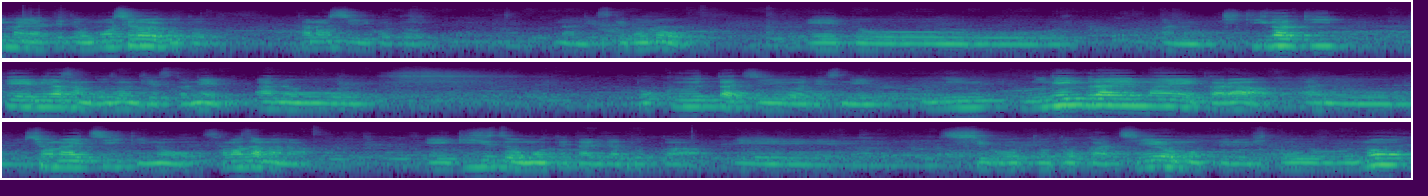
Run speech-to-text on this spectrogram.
今やってて面白いこと楽しいことなんですけどもえっ、ー、とあの聞き書きって皆さんご存知ですかね？あの僕たちはですね 2, 2年ぐらい前からあの庄内地域のさまざまな、え、技術を持ってたりだとか、えー、仕事とか知恵を持ってる人の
